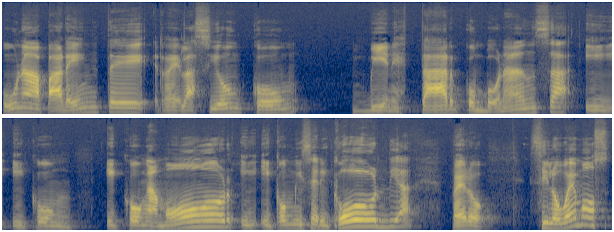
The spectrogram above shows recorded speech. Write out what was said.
una aparente relación con bienestar, con bonanza y, con, y con, amor y, y con misericordia. Pero si lo vemos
